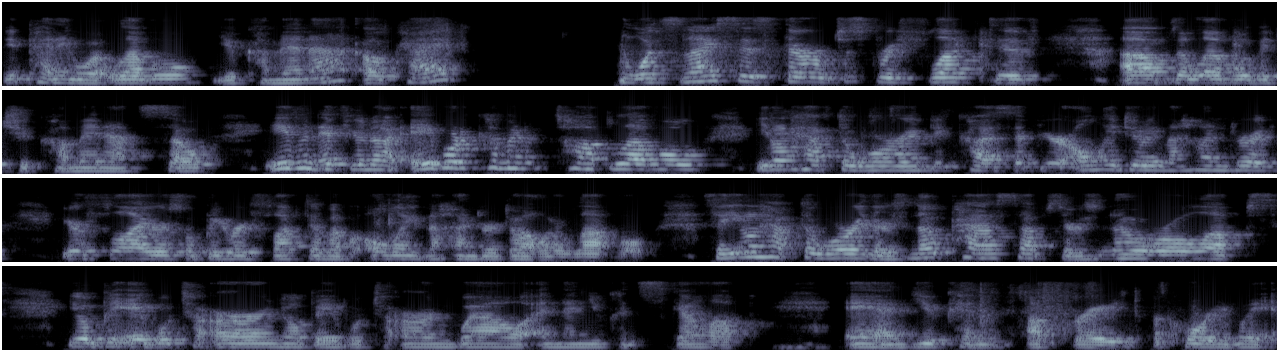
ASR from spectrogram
depending what level you come in at okay What's nice is they're just reflective of the level that you come in at. So even if you're not able to come in at the top level, you don't have to worry because if you're only doing the 100, your flyers will be reflective of only the $100 level. So you don't have to worry. There's no pass-ups. There's no roll-ups. You'll be able to earn. You'll be able to earn well, and then you can scale up and you can upgrade accordingly,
